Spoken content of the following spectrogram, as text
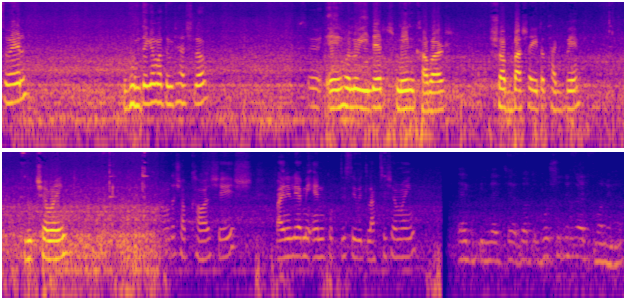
সোহেল, ঘুম থেকে মাত্র উঠে আসলো। এই হলো ঈদের মেন খাবার। সব বাসায় এটা থাকবে দুধ সময় আমাদের সব খাওয়া শেষ। ফাইনালি আমি এন্ড করতেছি উইথ লাচ্ছি সময় একদিন গত পরশু দিন মনে হয়।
